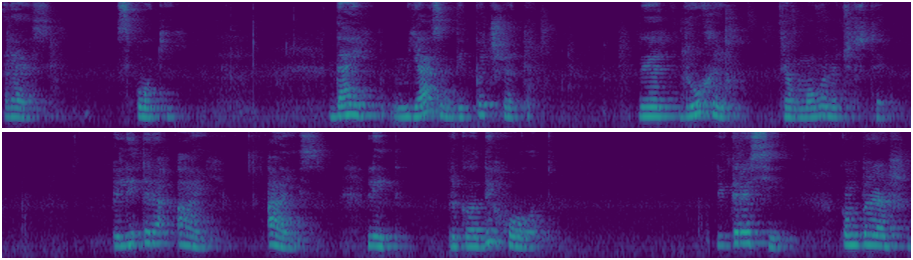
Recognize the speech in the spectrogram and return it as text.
Рес. Спокій. Дай м'язам відпочити. Не рухай травмовану частину. Літера Ай. Айс. Лід. Приклади холод. Літера Сі. Compression.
